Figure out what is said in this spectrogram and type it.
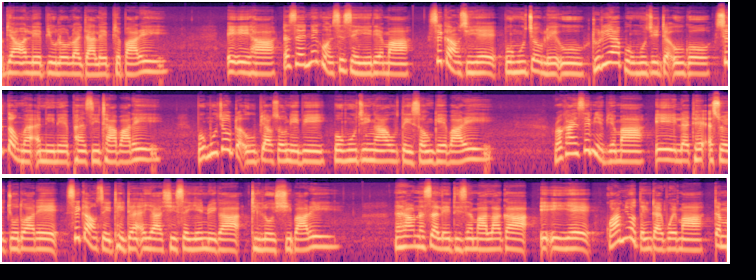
အပြောင်းအလဲပြုလုပ်လိုက်တာလည်းဖြစ်ပါတယ်။အေအေဟာ10နှစ်ခွန်စစ်စင်ရေးထဲမှာစစ်ကောင်စီရဲ့ဗိုလ်မှူးချုပ်လေးဦးဒုတိယဗိုလ်မှူးကြီးတအူးကိုစစ်တုံးမှန်အနေနဲ့ဖမ်းဆီးထားပါတယ်။ဗိုလ်မှူးချုပ်တအူးပျောက်ဆုံးနေပြီးဗိုလ်မှူးကြီး9ဦးသေဆုံးခဲ့ပါတယ်။ရခိုင်စစ်မြေပြင်မှာအေအေလက်ထက်အဆွဲကြိုးသွားတဲ့စစ်ကောင်စီထိပ်တန်းအရာရှိစရင်တွေကဒီလိုရှိပါတယ်။ 2024ဒီဇင်ဘာလကအေအေရဲ့ကွားမြို့သိမ်းတိုက်ပွဲမှာတမ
